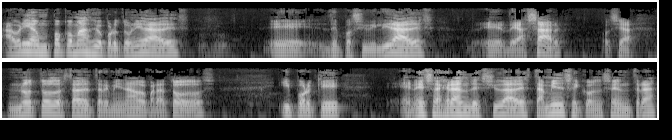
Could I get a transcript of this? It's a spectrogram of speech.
habría un poco más de oportunidades, eh, de posibilidades, de azar, o sea, no todo está determinado para todos, y porque en esas grandes ciudades también se concentra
